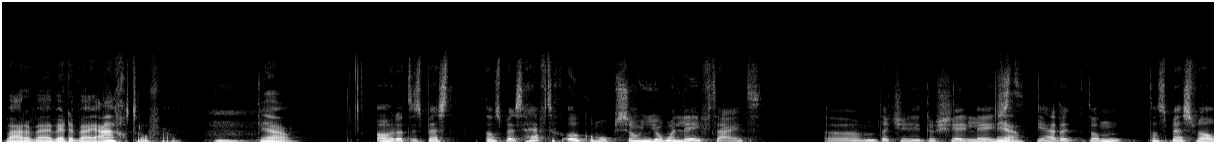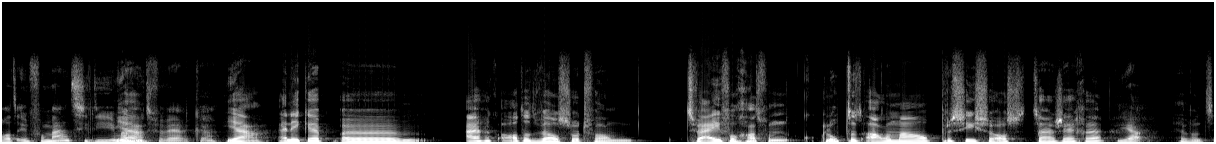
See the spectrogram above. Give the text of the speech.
Waren wij, werden wij aangetroffen. Ja, Oh, dat is best, dat is best heftig. Ook om op zo'n jonge leeftijd ehm, dat je je dossier leest. Ja. dat, dan, dat is best wel wat informatie die je Ja. maar moet verwerken. Ja, en ik heb ehm, eigenlijk altijd wel een soort van twijfel gehad van... klopt het allemaal precies zoals ze het daar zeggen? Ja, Hè, Want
